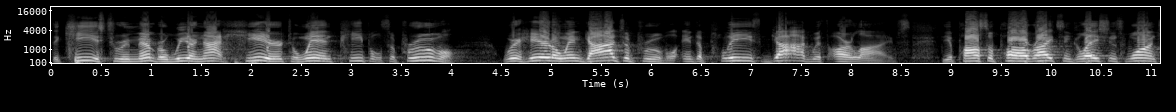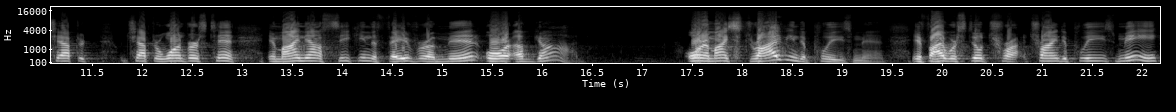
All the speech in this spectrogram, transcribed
The key is to remember we are not here to win people's approval. We're here to win God's approval and to please God with our lives. The Apostle Paul writes in Galatians 1, chapter, chapter 1, verse 10 Am I now seeking the favor of men or of God? Or am I striving to please men? If I were still try, trying to please me,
